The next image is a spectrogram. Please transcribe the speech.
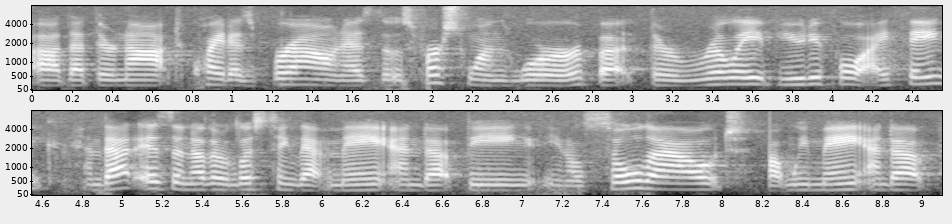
uh, that they're not quite as brown as those first ones were, but they're really beautiful, I think. And that is another listing that may end up being, you know, sold out. Uh, we may end up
